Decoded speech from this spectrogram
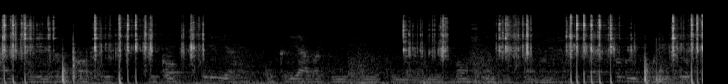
mais valor a próprio do que o que cria ou criava como, como, como nos bons tempos de Cristiano Ronaldo. É tudo muito bonito.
